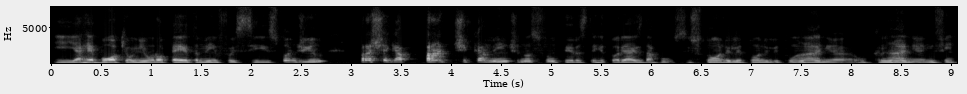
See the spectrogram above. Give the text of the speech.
E a reboque, a União Europeia também foi se expandindo para chegar praticamente nas fronteiras territoriais da Rússia, Estônia, Letônia, Lituânia, Ucrânia, enfim.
